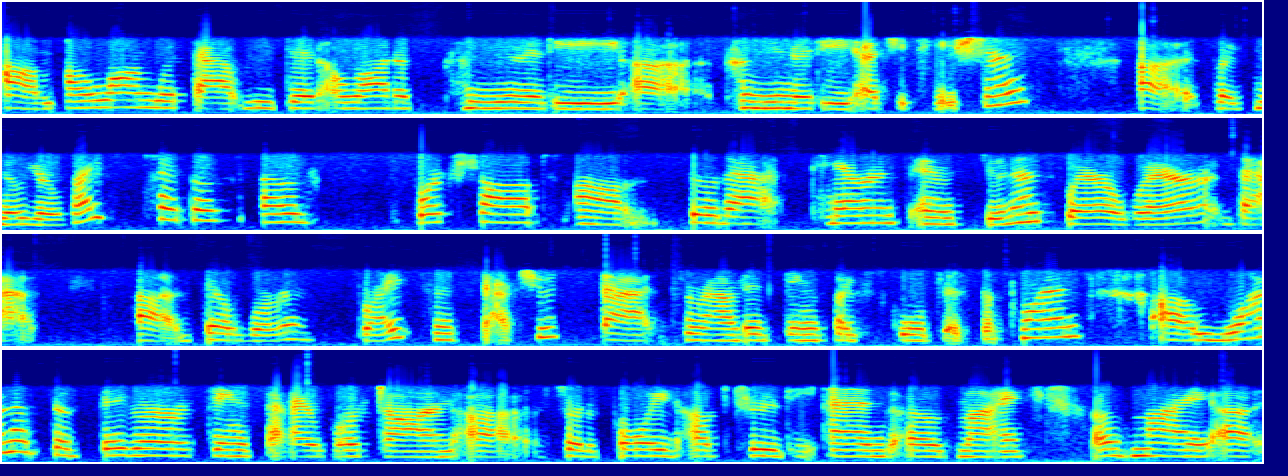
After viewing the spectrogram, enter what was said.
Um, along with that, we did a lot of community uh, community education, uh, like know your rights type of, of workshops, um, so that parents and students were aware that uh, there were rights and statutes that surrounded things like school discipline. Uh, one of the bigger things that I worked on, uh, sort of going up through the end of my of my uh,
